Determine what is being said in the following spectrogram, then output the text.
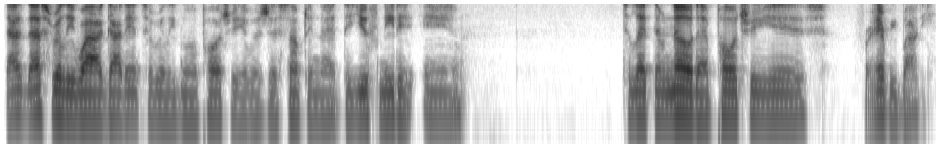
that that's really why I got into really doing poetry. It was just something that the youth needed and to let them know that poetry is for everybody.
